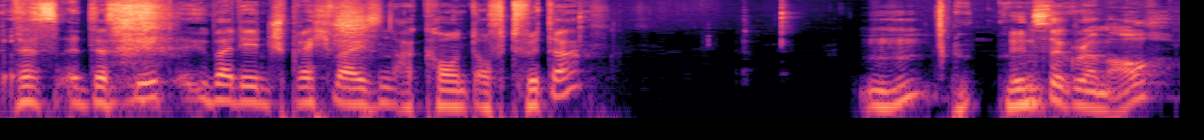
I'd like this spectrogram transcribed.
Das, das geht über den Sprechweisen-Account auf Twitter. Mhm. Instagram auch?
